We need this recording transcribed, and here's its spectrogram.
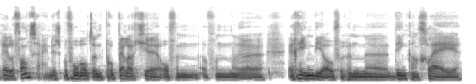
relevant zijn. Dus bijvoorbeeld een propellertje of een, of een ring die over een ding kan glijden,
